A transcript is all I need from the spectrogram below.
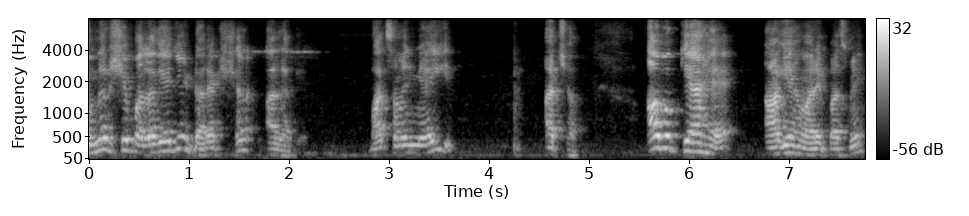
ओनरशिप अलग है जी डायरेक्शन अलग है। बात समझ में आएगी अच्छा। अब क्या है आगे हमारे पास में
